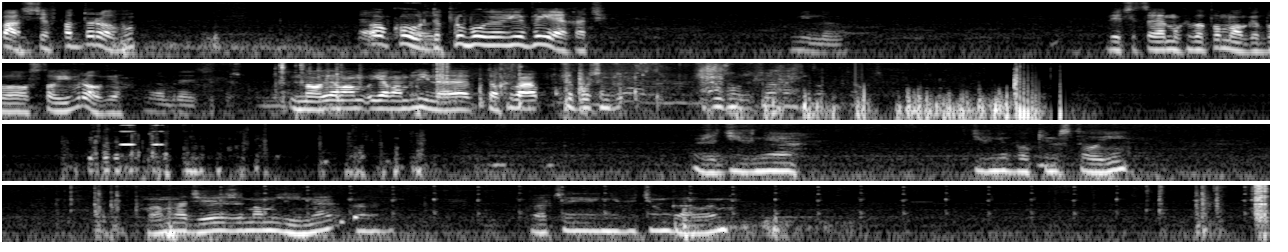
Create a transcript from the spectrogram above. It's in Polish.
Patrzcie, wpadł do rowu. Tak, O kurde, próbuję wyjechać. Minął. Wiecie co, ja mu chyba pomogę, bo stoi w rowie. Dobra, ja ci też pomogę. No, ja mam, ja mam linę, to chyba przypuszczam, że, przypuszczam, że trzeba będzie. Że dziwnie, dziwnie bokiem stoi. Mam nadzieję, że mam linę, ale raczej jej nie wyciągałem.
